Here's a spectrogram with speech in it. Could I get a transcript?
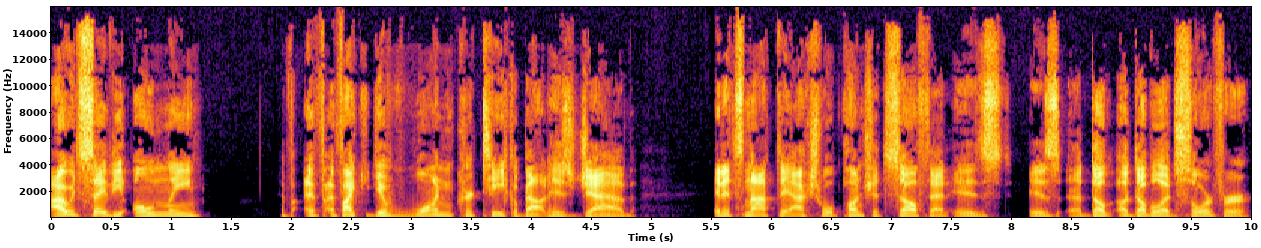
I would say the only if if if I could give one critique about his jab, and it's not the actual punch itself that is is a, a double edged sword for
